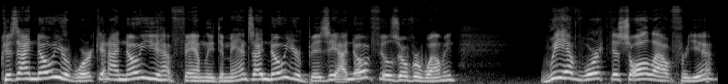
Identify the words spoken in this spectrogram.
Because I know you're working, I know you have family demands, I know you're busy, I know it feels overwhelming. We have worked this all out for you.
